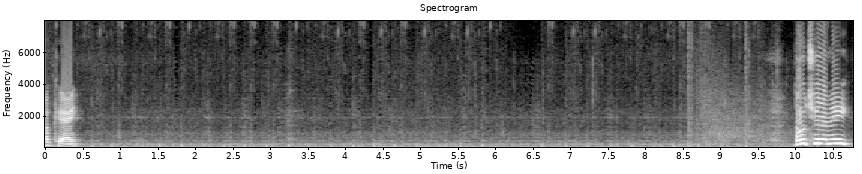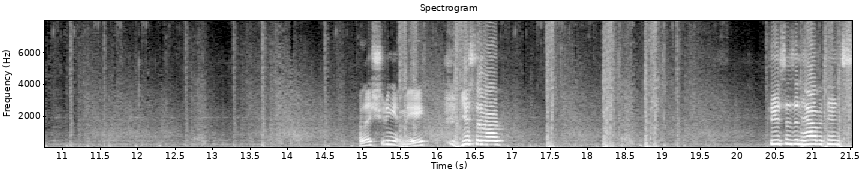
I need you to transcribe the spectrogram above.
Okay. Don't shoot at me! Are they shooting at me? Yes, they are! This is inhabitants!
